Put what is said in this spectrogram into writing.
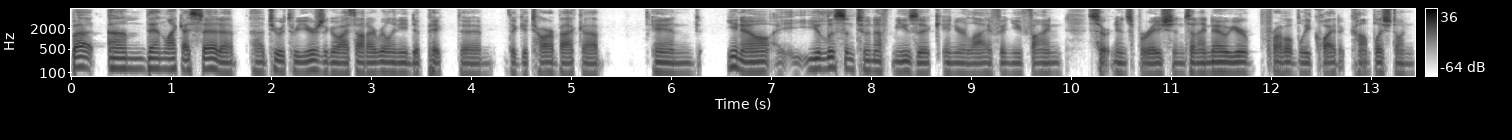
But um, then, like I said, uh, uh, two or three years ago, I thought I really need to pick the the guitar back up. And you know, you listen to enough music in your life, and you find certain inspirations. And I know you're probably quite accomplished on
